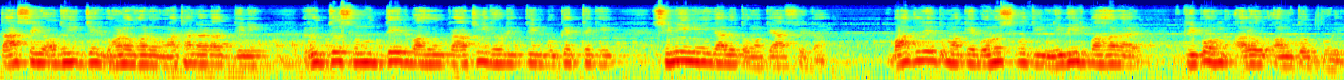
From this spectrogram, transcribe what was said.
তার সেই অধৈর্যের ঘন ঘন মাথা নাড়ার দিনে রুদ্র সমুদ্রের বাহু প্রাচীর ধরিত্রীর বুকের থেকে ছিনিয়ে নিয়ে গেল তোমাকে আফ্রিকা। বাঁধলে তোমাকে বনস্পতির নিবিড় পাহারায় কৃপণ আলোর অন্তঃপুরে।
